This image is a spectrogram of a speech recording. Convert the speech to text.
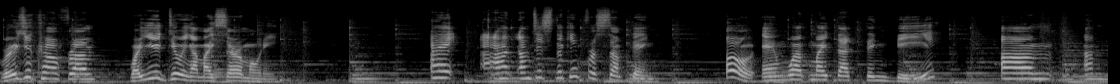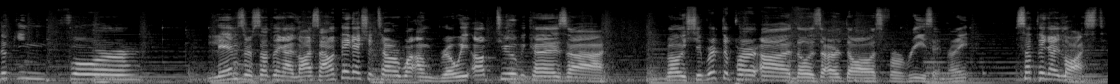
Where did you come from? What are you doing at my ceremony? I, I I'm just looking for something. Oh, and what might that thing be? Um, I'm looking for limbs or something I lost. I don't think I should tell her what I'm really up to because, uh, well, she ripped apart, uh, those art dolls for a reason, right? Something I lost.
